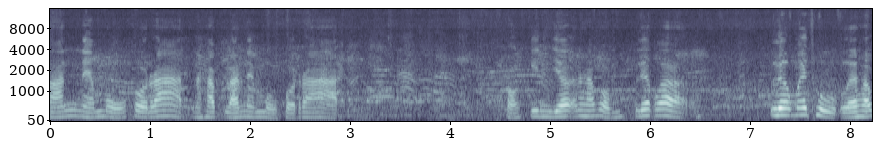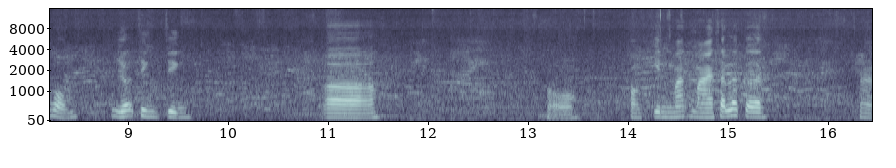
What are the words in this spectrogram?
ร้านแหนมหมูโคราชนะครับ ร้านแหนมหมูโคราช ของกินเยอะนะครับ ผมเรียกว่าเลือกไม่ถูกเลยครับ ผม เยอะจริงๆเออโหของกินมากมายซะเหลือเกินอ่า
